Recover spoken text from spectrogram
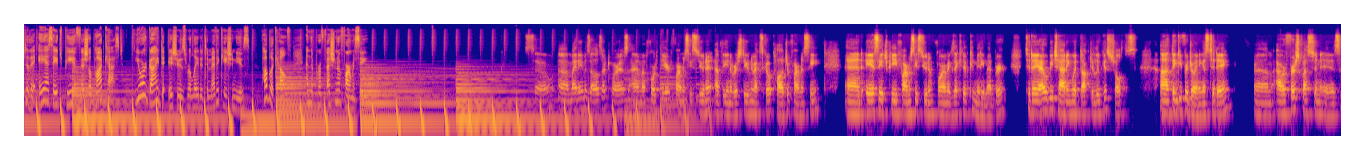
to the ASHP Official Podcast, your guide to issues related to medication use, public health, and the profession of pharmacy. So, uh, my name is Elazar Torres. I'm a fourth year pharmacy student at the University of New Mexico College of Pharmacy and ASHP Pharmacy Student Forum Executive Committee member. Today, I will be chatting with Dr. Lucas Schulz. Uh, thank you for joining us today. Um, our first question is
